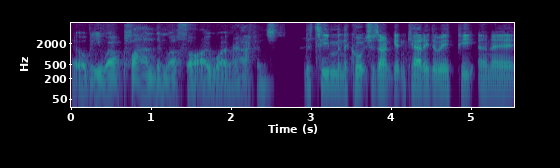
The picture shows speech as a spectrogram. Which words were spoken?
It'll be well planned and well thought out, whatever happens. The team and the coaches aren't getting carried away. Pete and uh,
